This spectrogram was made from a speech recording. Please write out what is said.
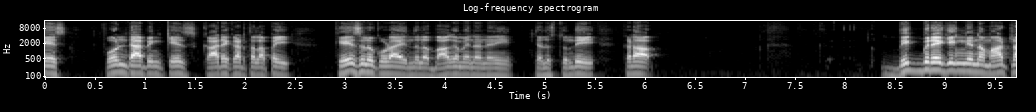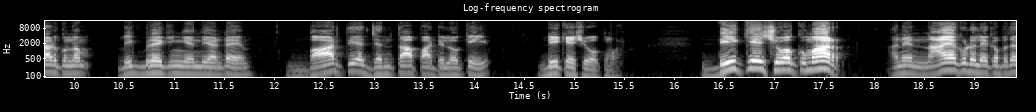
case phone tapping case కార్యకర్తలపై కేసులు కూడా ఇందులో భాగమేనని తెలుస్తుంది. ఇక్కడ బిగ్ బ్రేకింగ్ నిన్న మాట్లాడుకున్నాం. బిగ్ బ్రేకింగ్ ఏంది అంటే భారతీయ జనతా పార్టీలోకి డీకే శివకుమార్. డీకే శివకుమార్ అనే నాయకుడు లేకపోతే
